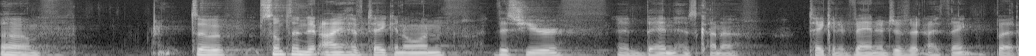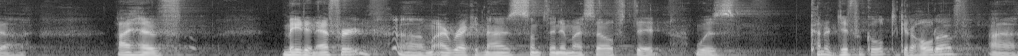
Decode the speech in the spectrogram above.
Um, so, something that I have taken on this year, and Ben has kind of taken advantage of it, I think. But uh, I have made an effort. Um, I recognized something in myself that was kind of difficult to get a hold of. Uh,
